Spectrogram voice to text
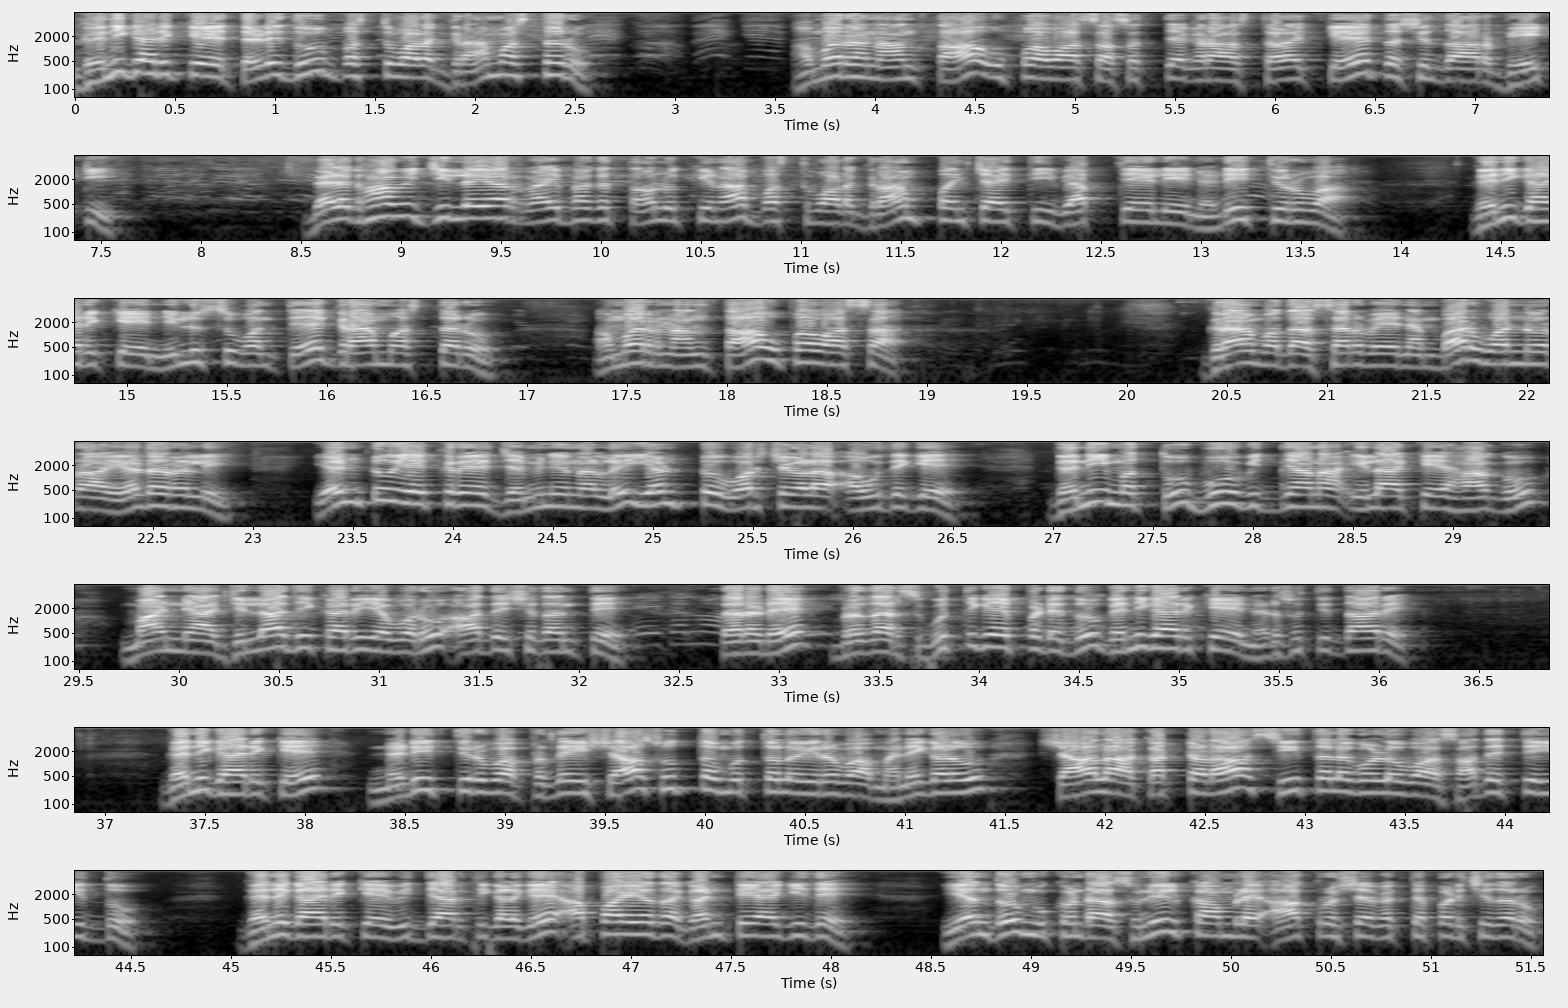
ಗಣಿಗಾರಿಕೆ ತಡೆದು ಬಸ್ತವಾಡ ಗ್ರಾಮಸ್ಥರು. ಅಮರನಾಂತ ಉಪವಾಸ ಸತ್ಯಾಗ್ರಹ ಸ್ಥಳಕ್ಕೆ ತಹಶೀಲ್ದಾರ್ ಭೇಟಿ. ಬೆಳಗಾವಿ ಜಿಲ್ಲೆಯ ರಾಯಭಾಗ ತಾಲೂಕಿನ ಬಸ್ತವಾಡ ಗ್ರಾಮ ಪಂಚಾಯಿತಿ ವ್ಯಾಪ್ತಿಯಲ್ಲಿ ನಡೆಯುತ್ತಿರುವ ಗಣಿಗಾರಿಕೆ ನಿಲ್ಲಿಸುವಂತೆ ಗ್ರಾಮಸ್ಥರು ಅಮರನಾಂತ ಉಪವಾಸ. ಗ್ರಾಮದ ಸರ್ವೆ ನಂಬರ್ ಒನ್ನೂರ ಎರಡರಲ್ಲಿ ಎಂಟು ಎಕರೆ ಜಮೀನಿನಲ್ಲಿ ಎಂಟು ವರ್ಷಗಳ ಅವಧಿಗೆ ಗಣಿ ಮತ್ತು ಭೂ ವಿಜ್ಞಾನ ಇಲಾಖೆ ಹಾಗೂ ಮಾನ್ಯ ಜಿಲ್ಲಾಧಿಕಾರಿಯವರು ಆದೇಶದಂತೆ ತರಡೆ ಬ್ರದರ್ಸ್ ಗುತ್ತಿಗೆ ಪಡೆದು ಗಣಿಗಾರಿಕೆ ನಡೆಸುತ್ತಿದ್ದಾರೆ. ಗಣಿಗಾರಿಕೆ ನಡೆಯುತ್ತಿರುವ ಪ್ರದೇಶ ಸುತ್ತಮುತ್ತಲು ಇರುವ ಮನೆಗಳು, ಶಾಲಾ ಕಟ್ಟಡ ಶೀತಲಗೊಳ್ಳುವ ಸಾಧ್ಯತೆ ಇದ್ದು, ಗಣಿಗಾರಿಕೆ ವಿದ್ಯಾರ್ಥಿಗಳಿಗೆ ಅಪಾಯದ ಗಂಟೆಯಾಗಿದೆ ಎಂದು ಮುಖಂಡ ಸುನೀಲ್ ಕಾಂಬ್ಳೆ ಆಕ್ರೋಶ ವ್ಯಕ್ತಪಡಿಸಿದರು.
